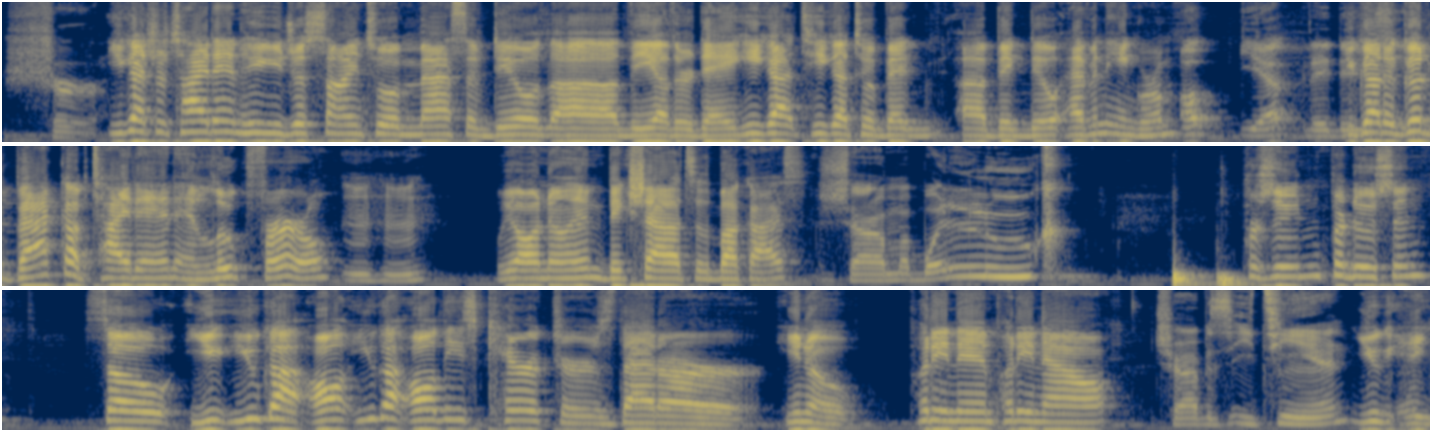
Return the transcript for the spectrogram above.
sure. You got your tight end who you just signed to a massive deal uh, the other day. He got he got to a big uh, big deal. Evan Engram. Oh, yep. They did. You got a good backup tight end and Luke Farrell. Mm-hmm. We all know him. Big shout out to the Buckeyes. Shout out my boy Luke. pursuing, producing. So you you got all you got all these characters that are you know putting in, putting out. Travis Etienne. You eh,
